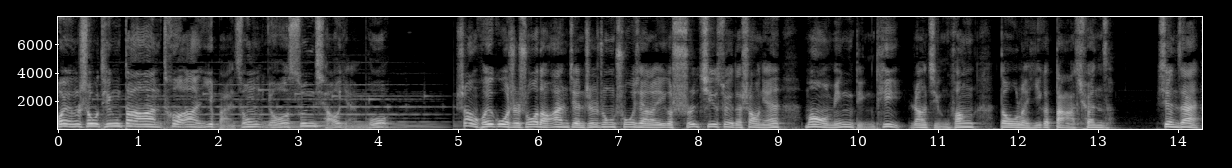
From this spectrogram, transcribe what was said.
欢迎收听《大案特案一百宗》，由孙桥演播。上回故事说到，案件之中出现了一个十七岁的少年冒名顶替，让警方兜了一个大圈子。现在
